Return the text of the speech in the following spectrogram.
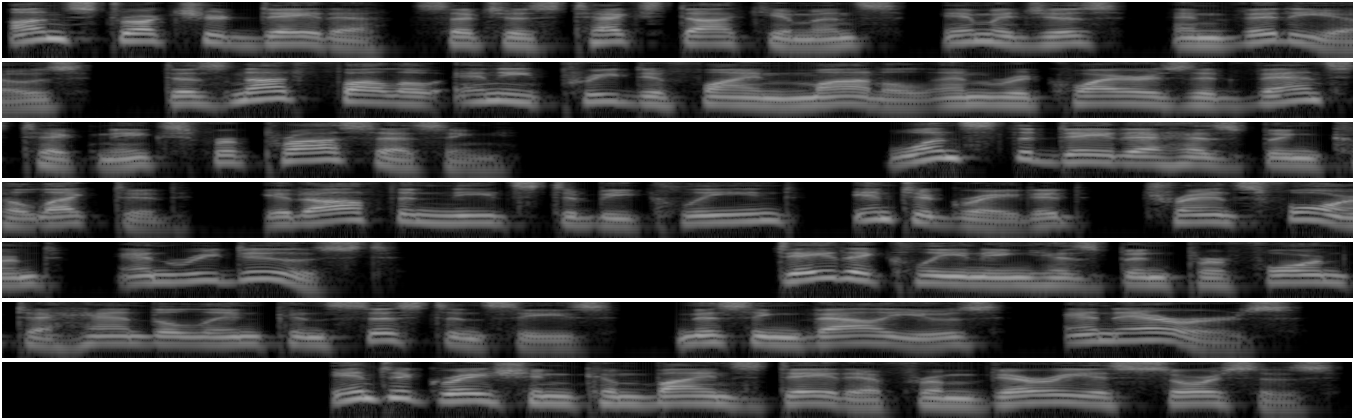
Unstructured data, such as text documents, images, and videos, does not follow any predefined model and requires advanced techniques for processing. Once the data has been collected, it often needs to be cleaned, integrated, transformed, and reduced. Data cleaning has been performed to handle inconsistencies, missing values, and errors. Integration combines data from various sources,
